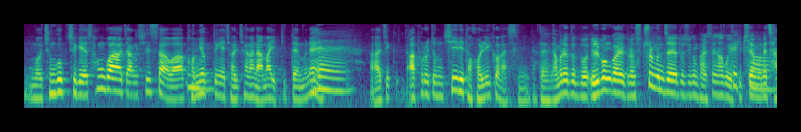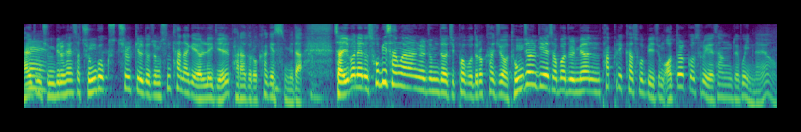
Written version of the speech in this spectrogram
뭐 중국 측의 성과장 실사와 검역 음. 등의 절차가 남아 있기 때문에 네. 아직 앞으로 좀 시일이 더 걸릴 것 같습니다. 네, 아무래도 뭐 일본과의 그런 수출 문제도 지금 발생하고 있기 그쵸. 때문에 잘좀 네. 준비를 해서 중국 수출길도 좀 순탄하게 열리길 바라도록 하겠습니다. 자 이번에는 소비 상황을 좀 더 짚어보도록 하죠. 동절기에 접어들면 파프리카 소비 좀 어떨 것으로 예상되고 있나요?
